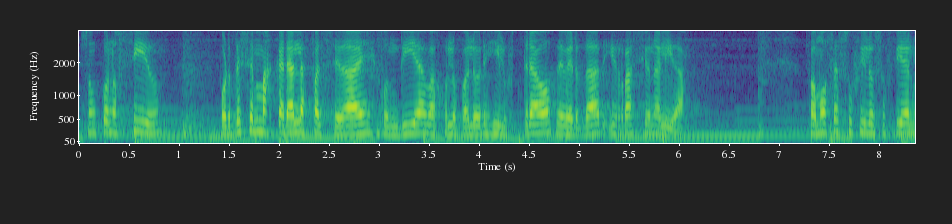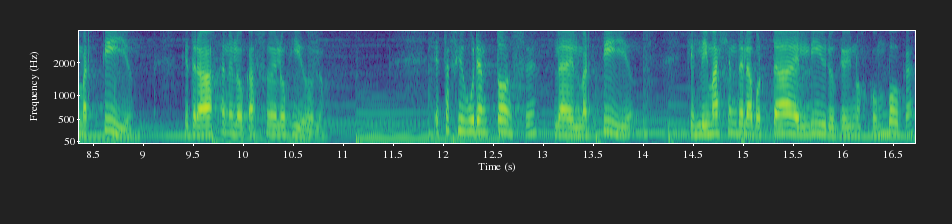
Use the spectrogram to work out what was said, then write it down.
son conocidos por desenmascarar las falsedades escondidas bajo los valores ilustrados de verdad y racionalidad. Famosa es su filosofía del martillo, que trabaja en el ocaso de los ídolos. Esta figura entonces, la del martillo, que es la imagen de la portada del libro que hoy nos convoca,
